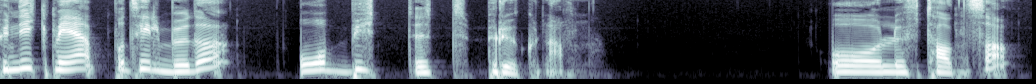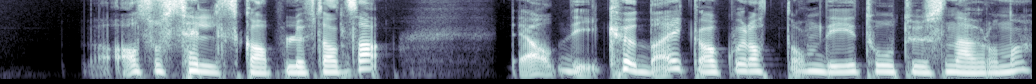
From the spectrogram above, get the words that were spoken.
Hun gikk med på tilbudet og byttet brukernavn. Og Lufthansa, altså selskapet Lufthansa, ja, de kødda ikke akkurat om de 2000 euroene.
